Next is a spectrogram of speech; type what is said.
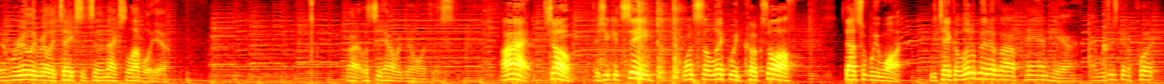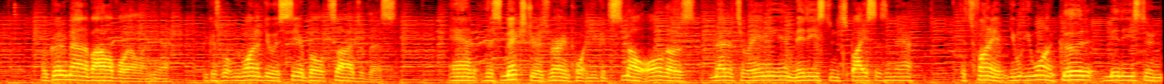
And it really, really takes it to the next level here. All right, let's see how we're doing with this. All right, so as you can see, once the liquid cooks off, that's what we want. We take a little bit of our pan here, and we're just going to put a good amount of olive oil in here because what we want to do is sear both sides of this. And this mixture is very important. You can smell all those Mediterranean, Mid-Eastern spices in there. It's funny, you, you want good Mid-Eastern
